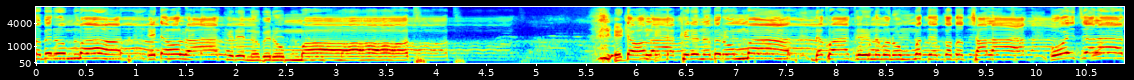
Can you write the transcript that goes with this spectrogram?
নবীর উম্মত? এটা হলো আখিরে নবীর উম্মত। এটা হলো আখেরে নবীর উম্মত। দেখো আখেরে নবীর উম্মতে কত চালাক। ওই চালাক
